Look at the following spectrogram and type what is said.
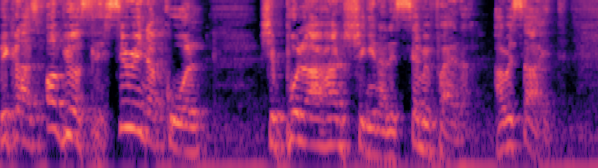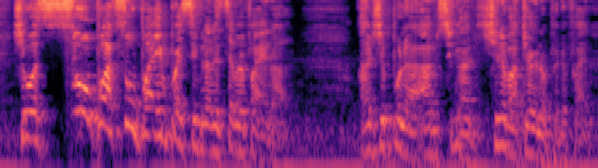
because obviously Serena Cole, she pulled her hamstring in at the semi-final. I it. She was super, super impressive in the semi-final. And she pulled her hamstring and she never turned up in the final.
